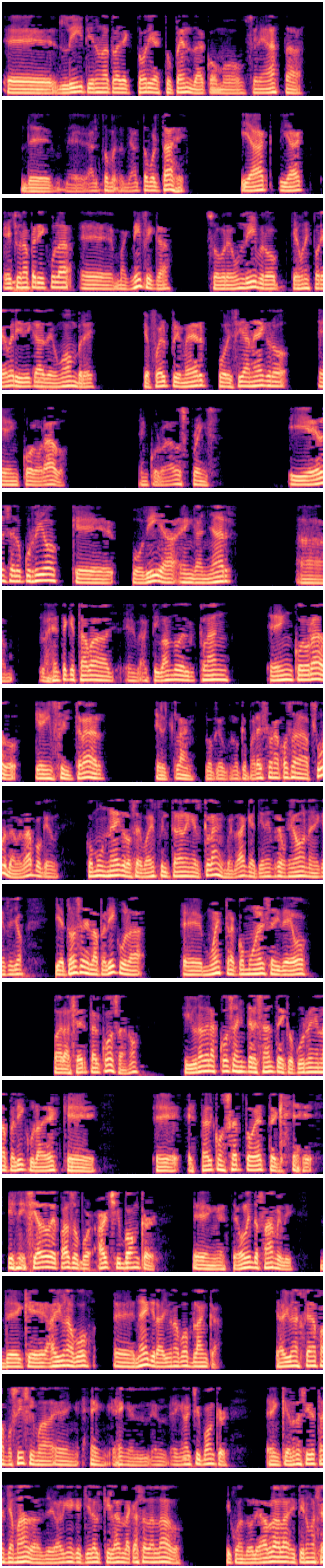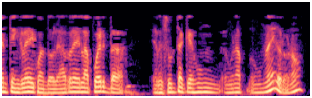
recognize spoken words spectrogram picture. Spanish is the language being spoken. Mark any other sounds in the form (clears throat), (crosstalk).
eh, Lee tiene una trayectoria estupenda como cineasta de, alto de alto voltaje y ha, y ha hecho una película eh, magnífica sobre un libro que es una historia verídica de un hombre que fue el primer policía negro en Colorado, en Colorado Springs. Y él se le ocurrió que podía engañar a la gente que estaba eh, activando el clan en Colorado e infiltrar el clan, lo que, lo que parece una cosa absurda, ¿verdad? Porque como un negro se va a infiltrar en el clan, ¿verdad? Que tienen reuniones y qué sé yo. Y entonces la película eh, muestra cómo él se ideó para hacer tal cosa, ¿no? Y una de las cosas interesantes que ocurren en la película es que eh, está el concepto este que (laughs) iniciado de paso por Archie Bunker en este All in the Family de que hay una voz eh, negra y una voz blanca y hay una escena famosísima en, en, en, Archie Bunker en que él recibe estas llamadas de alguien que quiere alquilar la casa de al lado y cuando le habla y tiene un acento inglés y cuando le abre la puerta resulta que es un, un negro, ¿no?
